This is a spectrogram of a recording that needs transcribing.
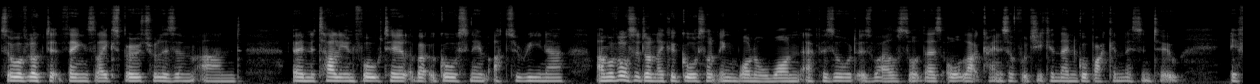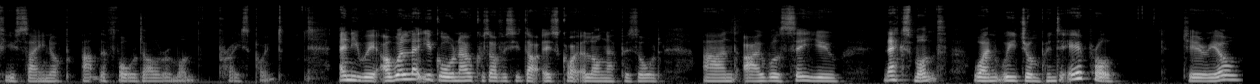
So we've looked at things like spiritualism and an Italian folktale about a ghost named Azzurrina. And we've also done like a ghost hunting 101 episode as well. So there's all that kind of stuff which you can then go back and listen to if you sign up at the $4 a month price point. Anyway, I will let you go now because obviously that is quite a long episode. And I will see you next month when we jump into April. Cheerio.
